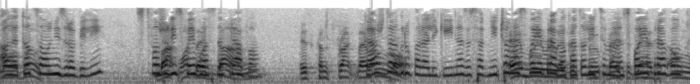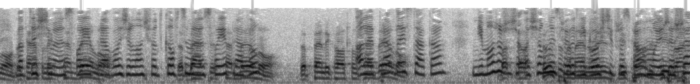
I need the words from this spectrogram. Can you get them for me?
ale to, co oni zrobili, stworzyli swoje własne prawo. Każda grupa religijna zasadniczo ma swoje prawo. Katolicy mają swoje prawo, baptyści mają swoje prawo, zielonoświątkowcy mają swoje prawo. Ale prawda jest taka, nie możesz osiągnąć sprawiedliwości przez prawo Mojżesza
